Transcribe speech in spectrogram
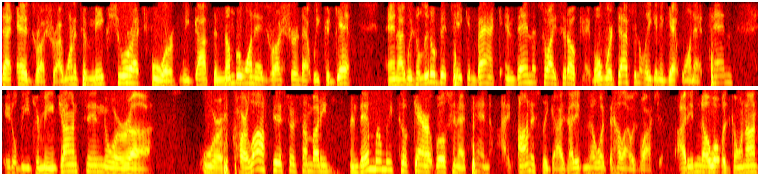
that edge rusher. I wanted to make sure at four we got the number one edge rusher that we could get. And I was a little bit taken back. And then so I said, okay, well, we're definitely going to get one at 10. It'll be Jermaine Johnson or uh, or Karlaftis or somebody. And then when we took Garrett Wilson at 10, I, honestly, guys, I didn't know what the hell I was watching. I didn't know what was going on.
